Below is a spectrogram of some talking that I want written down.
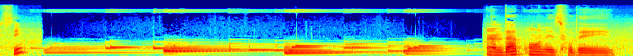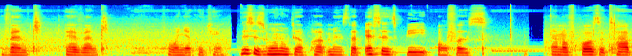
See. And that on is for the vent air vent for when you're cooking. This is one of the apartments that ssb offers. And of course the tap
